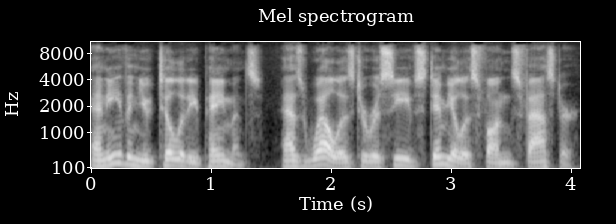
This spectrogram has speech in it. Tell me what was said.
and even utility payments, as well as to receive stimulus funds faster.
